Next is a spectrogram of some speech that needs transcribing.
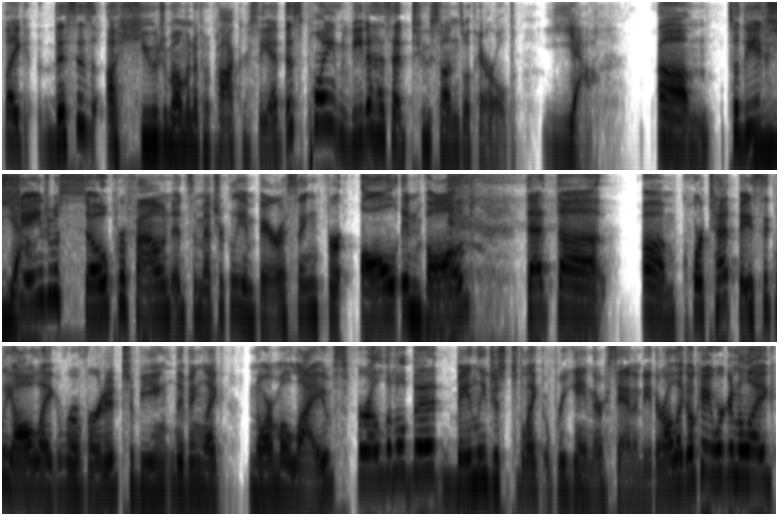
like, this is a huge moment of hypocrisy. At this point, Vita has had two sons with Harold. Yeah. Um, so the Yeah. exchange was so profound and symmetrically embarrassing for all involved that the um quartet basically all like reverted to being living like normal lives for a little bit, mainly just to like regain their sanity. They're all like, okay, we're gonna like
